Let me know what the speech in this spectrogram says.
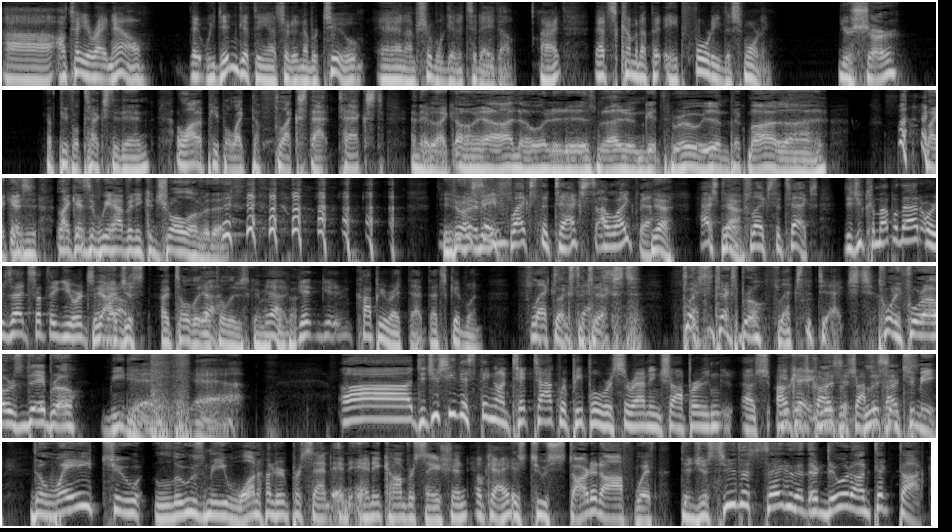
Uh, I'll tell you right now that we didn't get the answer to number two, and I'm sure we'll get it today, though. All right. That's coming up at 840 this morning. You're sure? Have people texted in? A lot of people like to flex that text, and they're like, "Oh yeah, I know what it is, but I didn't get through. You didn't pick my line." like as like as if we have any control over this. you know you what I just say flex the text? I like that. Yeah. Hashtag Yeah. flex the text. Did you come up with that, or is that something you heard? yeah, I else? just, I totally, I totally just came yeah, up with that. Get, get, copyright that. That's a good one. Flex, Flex the the text. text. Flex the text, bro. Flex the text. Twenty four hours a day, bro. Meathead. Yeah. Uh, did you see this thing on TikTok where people were surrounding shopping? Uh, people's Okay, listen, shopping listen carts? to me. The way to lose me 100% in any conversation Okay. is to start it off with, did you see this thing that they're doing on TikTok?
